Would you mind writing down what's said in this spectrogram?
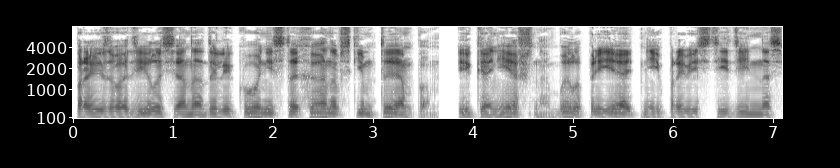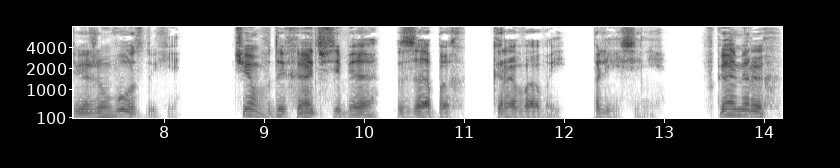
Производилась она далеко не стахановским темпом, и, конечно, было приятнее провести день на свежем воздухе, чем вдыхать в себя запах кровавой плесени. В камерах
